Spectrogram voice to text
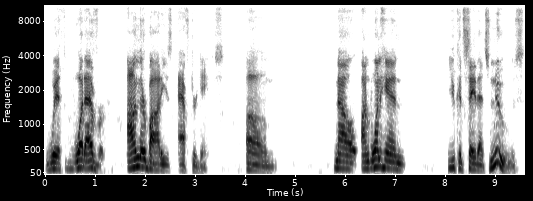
with whatever on their bodies after games. Um, now, on one hand, you could say that's news,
